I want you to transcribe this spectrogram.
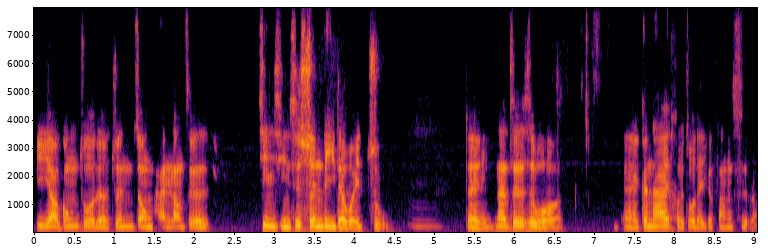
必要工作的尊重和让这个进行是顺利的为主。嗯，对，那这个是我呃跟他合作的一个方式吧。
